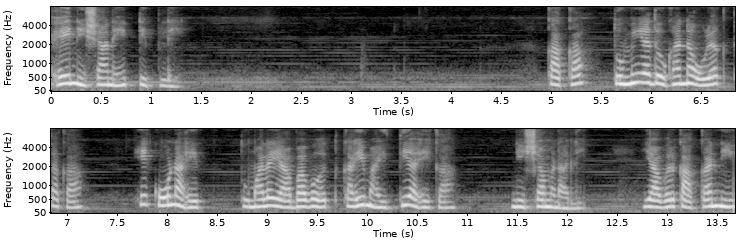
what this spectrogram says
हे निशाने टिपले. काका तुम्ही या दोघांना ओळखता का? हे कोण आहेत? तुम्हाला याबाबत काही माहिती आहे का? निशा म्हणाली. यावर काकांनी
